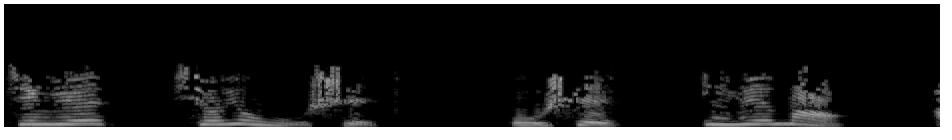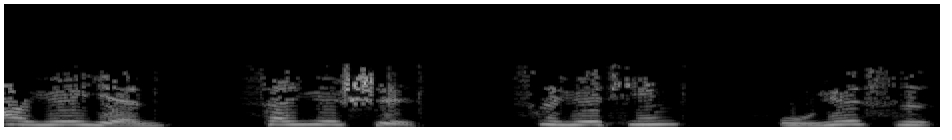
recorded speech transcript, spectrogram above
今曰修用武士，武士一曰茂，二曰言，三曰事，四曰听，五曰思。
